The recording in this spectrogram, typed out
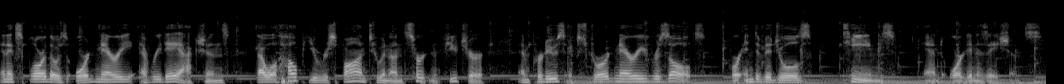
and explore those ordinary, everyday actions that will help you respond to an uncertain future and produce extraordinary results for individuals, teams, and organizations.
